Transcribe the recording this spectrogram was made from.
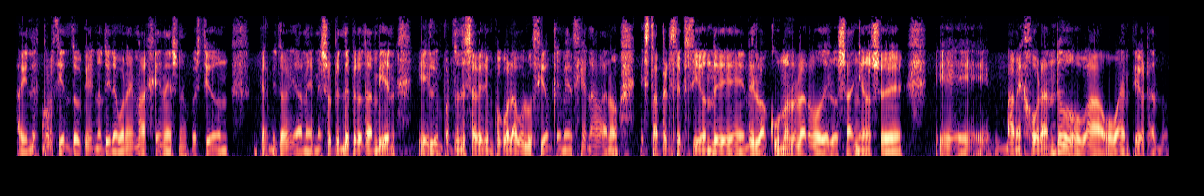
Hay un 10% que no tiene buena imagen, es una cuestión que a mí todavía me, sorprende, pero también eh, lo importante es saber un poco la evolución que mencionaba, ¿no? Esta percepción de, del vacuno a lo largo de los años, eh, eh, ¿va mejorando o va, o va empeorando?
